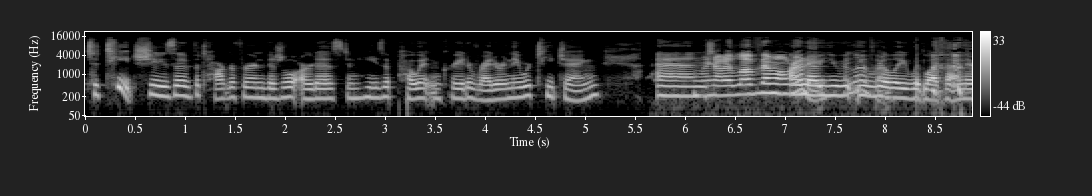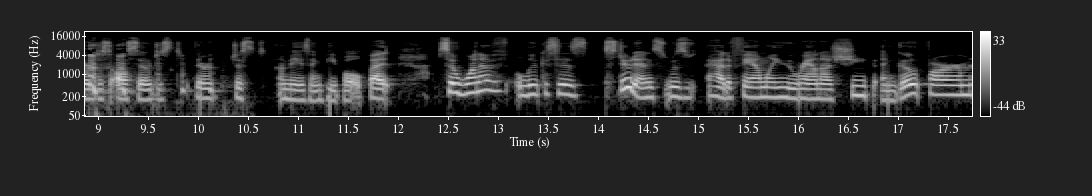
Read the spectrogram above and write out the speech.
to teach. She's a photographer and visual artist, and he's a poet and creative writer, and they were teaching. And oh my god, I love them already. I know you you them. really would love them. They're just also just they're just amazing people. But so one of Lucas's students was had a family who ran a sheep and goat farm,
